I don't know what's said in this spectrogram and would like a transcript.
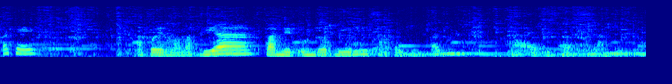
oke okay. aku yang Muhammad dia pamit undur diri sampai jumpa di episode selanjutnya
